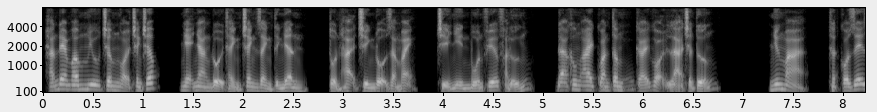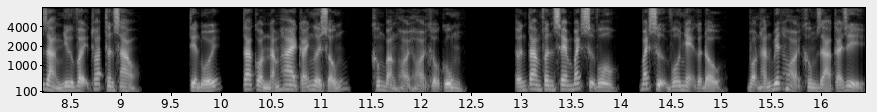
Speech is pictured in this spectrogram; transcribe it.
hắn đem âm mưu châm ngòi tranh chấp, nhẹ nhàng đổi thành tranh giành tình nhân, tổn hại trình độ giảm mạnh, chỉ nhìn bốn phía phản ứng, đã không ai quan tâm cái gọi là chân tướng. Nhưng mà, thật có dễ dàng như vậy thoát thân sao? Tiền bối, ta còn nắm hai cái người sống, không bằng hỏi hỏi khẩu cung. Ấn tam phân xem bách sự vô, bách sự vô nhẹ gật đầu, bọn hắn biết hỏi không ra cái gì.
